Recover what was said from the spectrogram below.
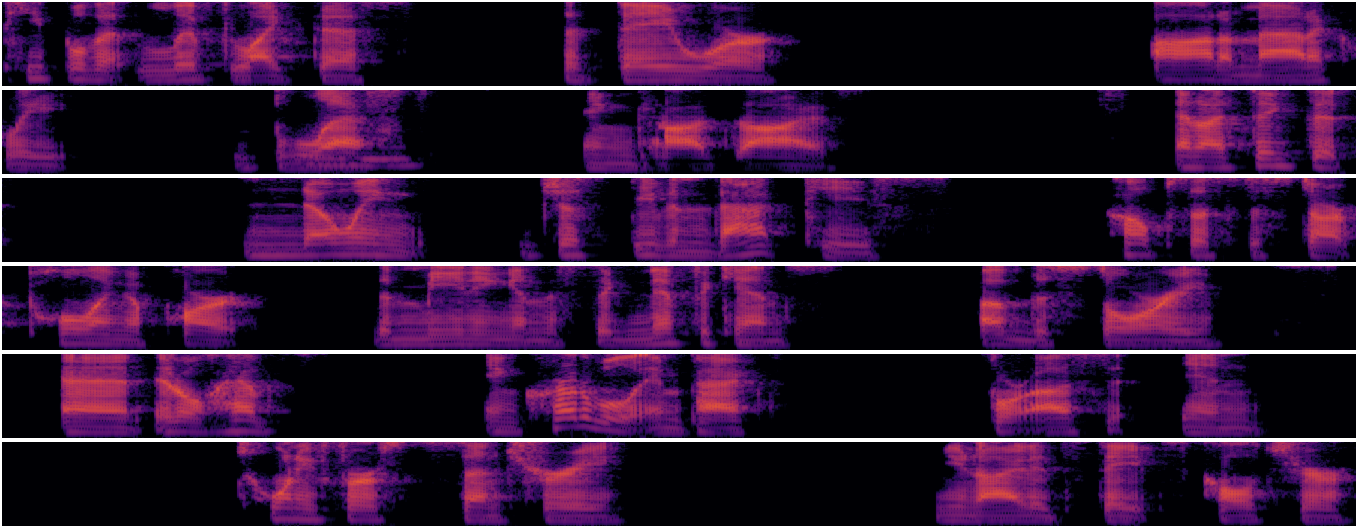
people that lived like this that they were automatically blessed mm-hmm. in God's eyes. And I think that knowing just even that piece helps us to start pulling apart the meaning and the significance of the story. And it'll have incredible impact for us in 21st century United States culture,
